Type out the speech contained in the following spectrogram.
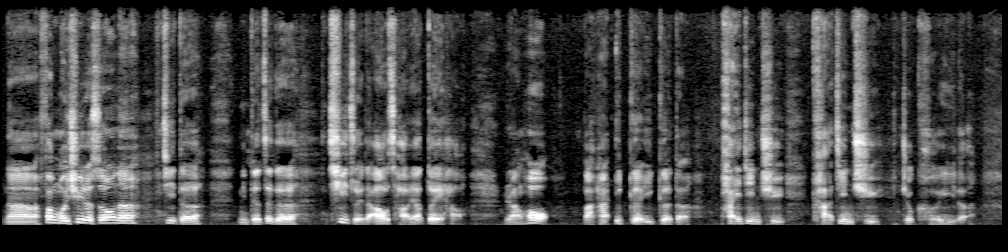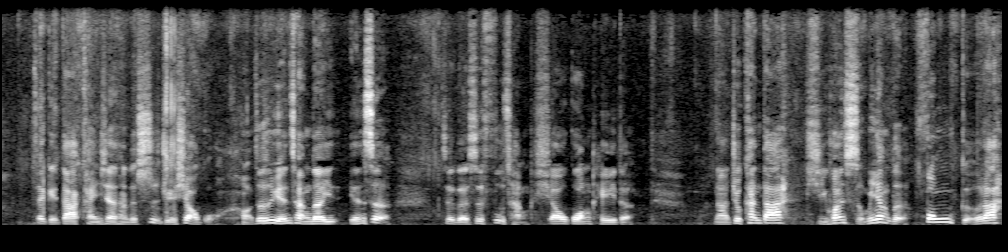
那放回去的时候呢，记得你的这个气嘴的凹槽要对好，然后把它一个一个的拍进去、卡进去就可以了。再给大家看一下它的视觉效果，好，这是原厂的颜色，这个是副厂消光黑的，那就看大家喜欢什么样的风格啦。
